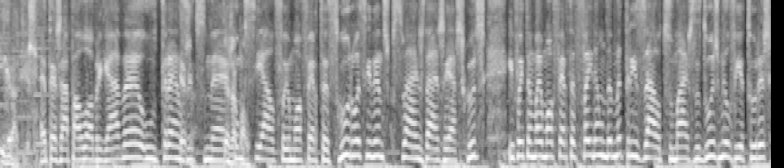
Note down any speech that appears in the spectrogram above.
e grátis. Até já, Paulo, obrigada. O trânsito na já, Paulo. comercial foi uma oferta seguro, acidentes pessoais da AGA Seguros e foi também uma oferta feirão da Matriz Auto, mais de 2 mil viaturas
